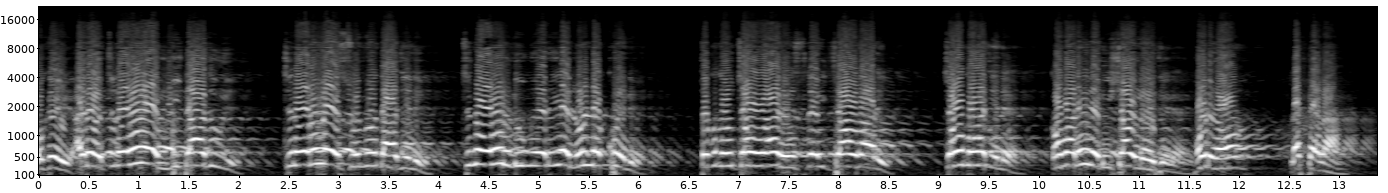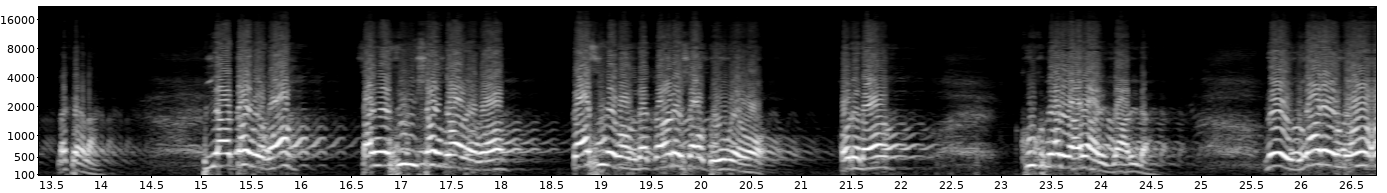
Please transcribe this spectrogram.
โอเคအဲ့တော့ကျွန်တော်တို့ရဲ့မိသားစုတွေကျွန်တော်တို့ရဲ့ဆွေမျိုးသားချင်းတွေကျွန်တော်တို့လူငယ်တွေရဲ့လွတ်လပ်ခွင့်တွေတက္ကသိုလ်ကျောင်းသားတွေစတိတ်ကျောင်းသားတွေ ကျောင်းသွားခြင်းနဲ့ကောင်မလေးတွေသူရှောက်လဲခြင်းနဲ့ဟုတ်တယ်နော်လက်ခံလားလက်ခံလားဘီယာတောက်ပဲကွာဆိုင်ရစီးရှောက်သွားတယ်ကွာကားစီးတဲ့ကောင်လည်းကားနဲ့ရှောက်တိုးမယ်ပေါ့ဟုတ်တယ်နော်အခုခင်ဗျားတို့အားရတယ်ຢာလေးလား no မရတော့ဘူးနော်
